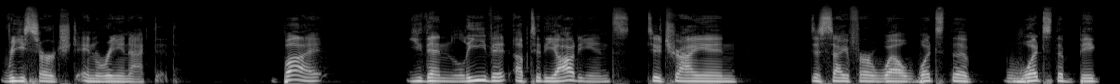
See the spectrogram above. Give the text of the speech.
researched and reenacted. But you then leave it up to the audience to try and decipher well what's the what's the big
